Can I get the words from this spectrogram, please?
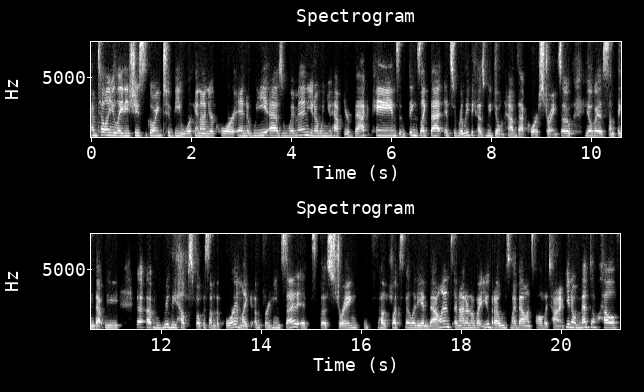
I'm telling you, ladies, she's going to be working on your core. And we, as women, you know, when you have your back pains and things like that, it's really because we don't have that core strength. So, yoga is something that we uh, uh really helps focus on the core. And like um, Farheen said, it's the strength, flexibility, and balance. And I don't know about you, but I lose my balance all the time. You know, mental health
